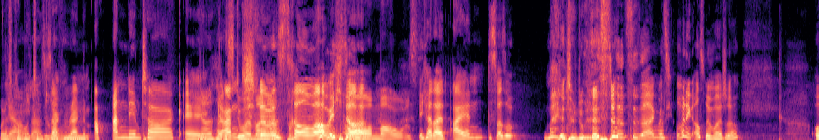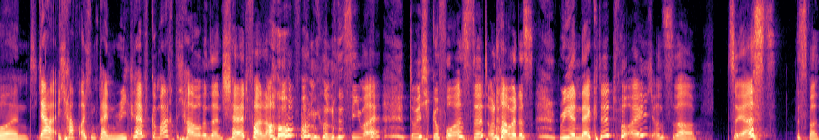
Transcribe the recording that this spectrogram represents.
oder es ja, kommt oder zum Treffen. sagen random ab an dem Tag. Ey, Ja, ganz du immer, ne? schlimmes Trauma habe ich da. Oh, Maus. Ich hatte halt einen, das war so meine To-Do-Liste sozusagen, was ich unbedingt ausprobieren wollte. Und ja, ich habe euch einen kleinen Recap gemacht. Ich habe unseren Chatverlauf von Lucy mal durchgeforstet und habe das reenacted für euch. Und zwar zuerst, das war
